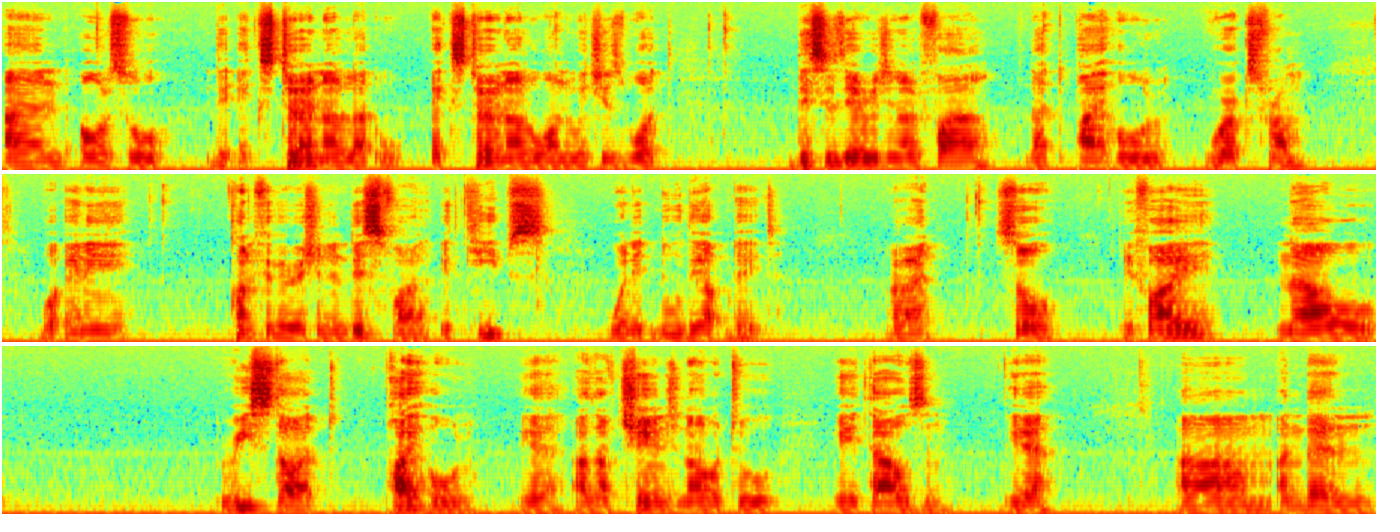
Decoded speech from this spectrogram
and also the external uh, external one which is what this is the original file that Pi-hole works from. But any configuration in this file it keeps when it do the update right? So if I now restart Pi-hole yeah as I've changed now to 8000 yeah. Um, and then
